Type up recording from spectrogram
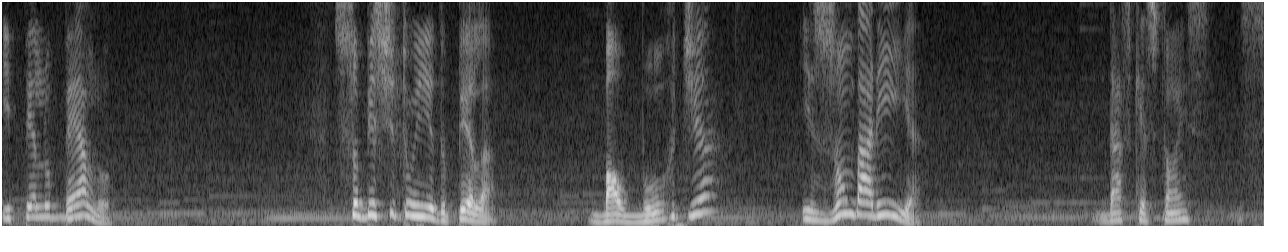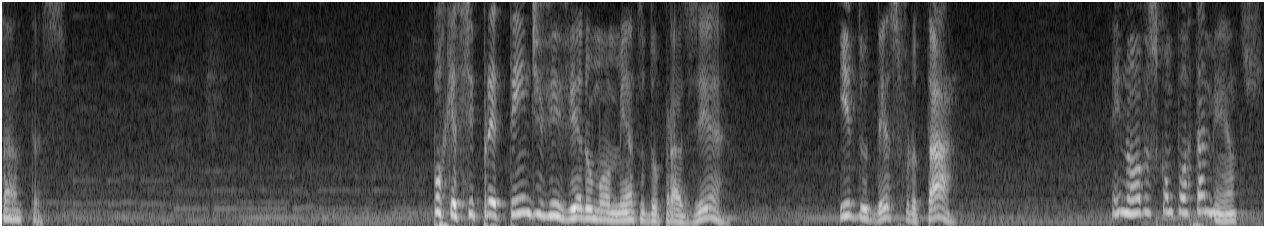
e pelo belo, substituído pela balbúrdia e zombaria das questões santas. Porque se pretende viver o momento do prazer e do desfrutar em novos comportamentos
